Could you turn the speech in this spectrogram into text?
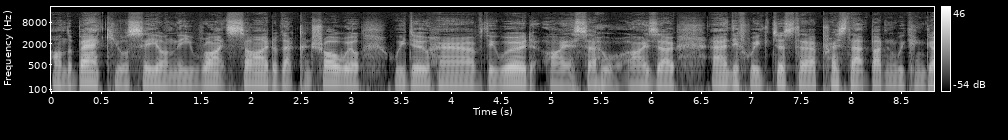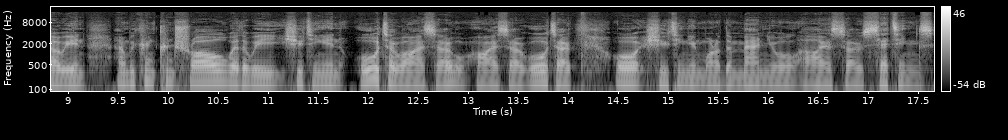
on the back you'll see on the right side of that control wheel we do have the word ISO or ISO and if we just uh, press that button we can go in and we can control whether we're shooting in auto ISO or ISO auto or shooting in one of the manual ISO settings.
